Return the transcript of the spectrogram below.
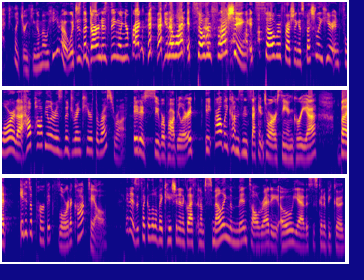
I feel like drinking a mojito, which is the darndest thing when you're pregnant. you know what? It's so refreshing. It's so refreshing, especially here in Florida. How popular is the drink here at the restaurant? It is super popular. It it probably comes in second to our sangria, but it is a perfect Florida cocktail. It is. It's like a little vacation in a glass, and I'm smelling the mint already. Oh, yeah, this is going to be good.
